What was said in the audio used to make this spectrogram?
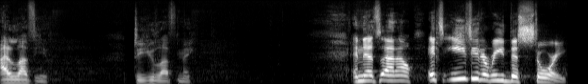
I love you. Do you love me? And that's, I uh, know, it's easy to read this story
